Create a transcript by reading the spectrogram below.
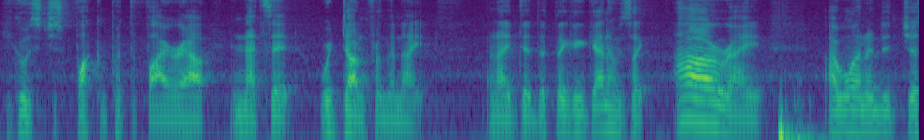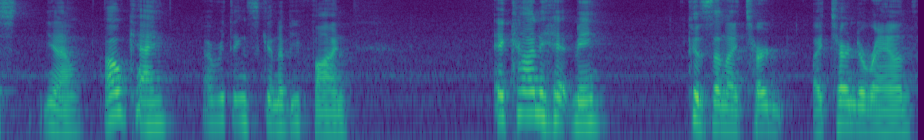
He goes, just fucking put the fire out, and that's it. We're done for the night. And I did the thing again. I was like, all right. I wanted to just, you know, okay, everything's going to be fine. It kind of hit me, because then I turned, I turned around,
